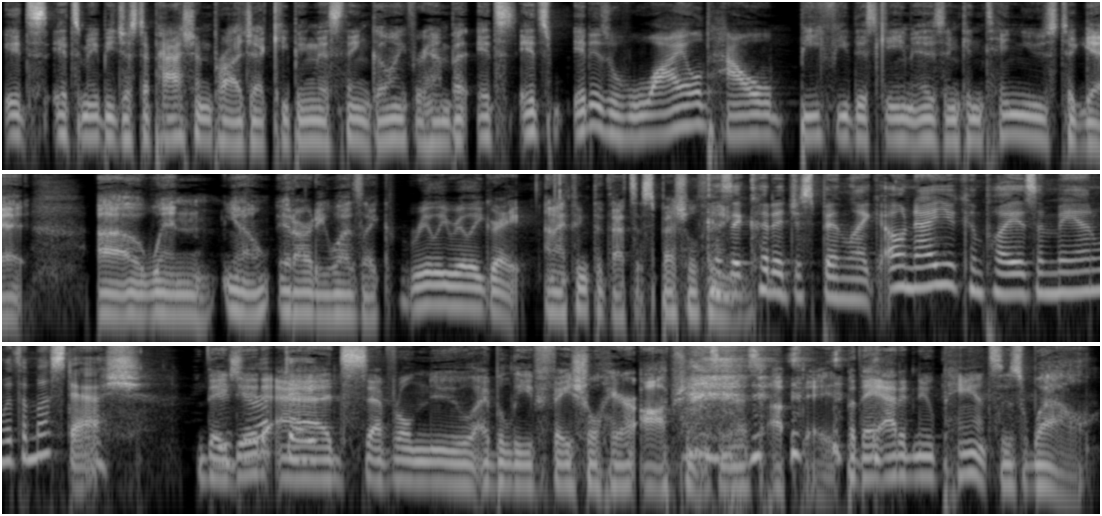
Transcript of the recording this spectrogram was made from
it's it's maybe just a passion project keeping this thing going for him but it's it's it is wild how beefy this game is and continues to get uh, when you know it already was like really really great. And I think that that's a special thing. Because it could have just been like, oh, now you can play as a man with a mustache. They Here's did add several new, I believe, facial hair options in this update, but they added new pants as well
